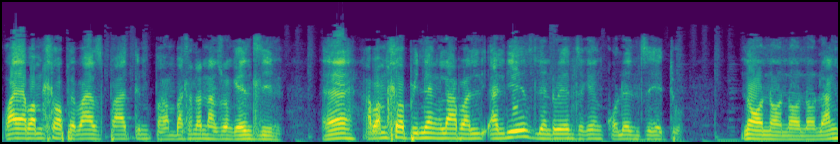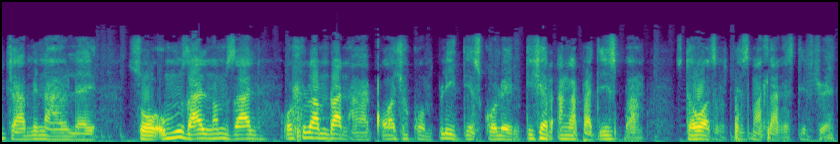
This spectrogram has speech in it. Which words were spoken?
Waye abamhlophe bayaziphatha imbhamu bahlala nazo ngendlini. Eh abamhlophe iningi labo ali- aliyenzi lento yenzeke enkolweni zethu. No no no no langijami nayo leyo. So umzali nomzali ohlula mntwana akaqotshwa complete esikolweni. Teacher angaphathi isibhamu. Sithokoze ngisiphe madlanga steve jwet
